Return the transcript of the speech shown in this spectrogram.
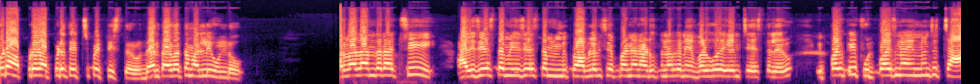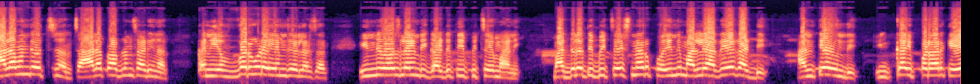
కూడా అప్పుడే అప్పుడే తెచ్చి పెట్టిస్తారు. దాని తర్వాత మళ్ళీ ఉండవు. వాళ్ళందరూ వచ్చి అది చేస్తాం ఇది చేస్తాం మీ ప్రాబ్లమ్స్ చెప్పండి అని అడుగుతున్నారు కానీ ఎవరు కూడా ఏం చేస్తలేరు. ఇప్పటికీ ఫుడ్ పాయిజన్ అయిన నుంచి చాలా మంది వచ్చినారు. చాలా ప్రాబ్లమ్స్ అడిగినారు. కానీ ఎవ్వరు కూడా ఏం చేయలేరు సార్. ఇన్ని రోజులైంది గడ్డి తీపిచ్చేయమని. మధ్యలో తీపిచ్చేసినారు పోయింది మళ్ళీ అదే గడ్డి. అంతే ఉంది. ఇంకా ఇప్పటివరకు ఏ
